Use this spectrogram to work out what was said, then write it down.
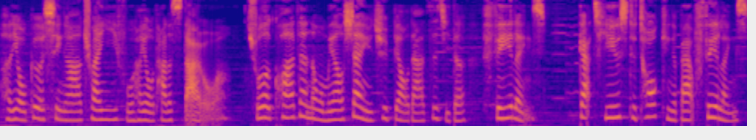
很有个性啊，穿衣服很有他的 style 啊。除了夸赞呢，我们要善于去表达自己的 feelings。Get used to talking about feelings.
